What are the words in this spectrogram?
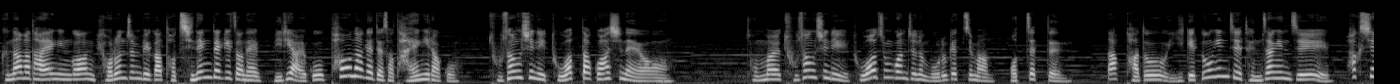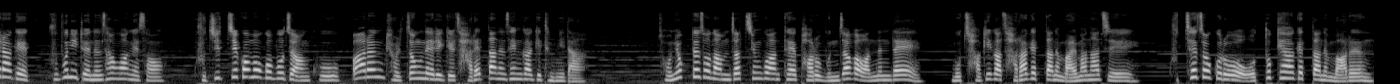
그나마 다행인 건 결혼 준비가 더 진행되기 전에 미리 알고 파혼하게 돼서 다행이라고 조상신이 도왔다고 하시네요. 정말 조상신이 도와준 건지는 모르겠지만 어쨌든 딱 봐도 이게 똥인지 된장인지 확실하게 구분이 되는 상황에서 굳이 찍어 먹어보지 않고 빠른 결정 내리길 잘했다는 생각이 듭니다. 저녁 돼서 남자친구한테 바로 문자가 왔는데 뭐 자기가 잘하겠다는 말만 하지 구체적으로 어떻게 하겠다는 말은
